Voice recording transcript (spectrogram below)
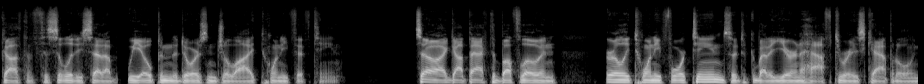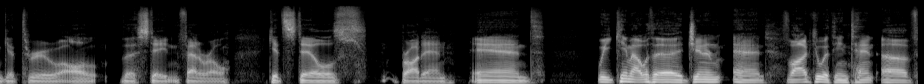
got the facility set up. We opened the doors in July 2015. So I got back to Buffalo in early 2014. So it took about a year and a half to raise capital and get through all the state and federal, get stills brought in. And we came out with a gin and vodka with the intent of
